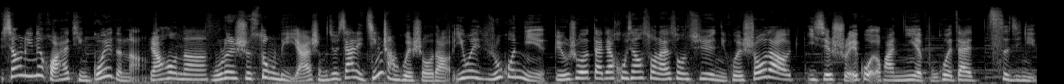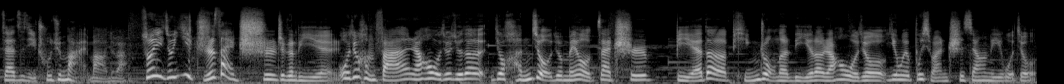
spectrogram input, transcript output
香梨那会儿还挺贵的呢。然后呢，无论是送礼啊什么，就家里经常会收到。因为如果你比如说大家互相送来送去，你会收到一些水果的话，你也不会再刺激你再自己出去买嘛，对吧？所以就一直在吃这个梨，我就很烦。然后我就觉得就很久就没有再吃。别的品种的梨了，然后我就因为不喜欢吃香梨，我就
